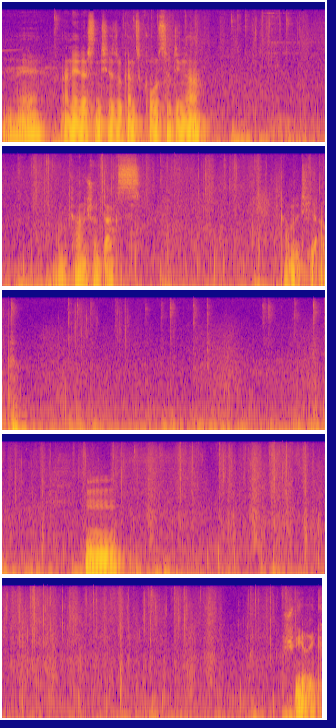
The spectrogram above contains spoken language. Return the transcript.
Nee. Ah ne, das sind hier so ganz große Dinger. Amerikanischer Dachs. Gammelt hier ab. Hm. Schwierig.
